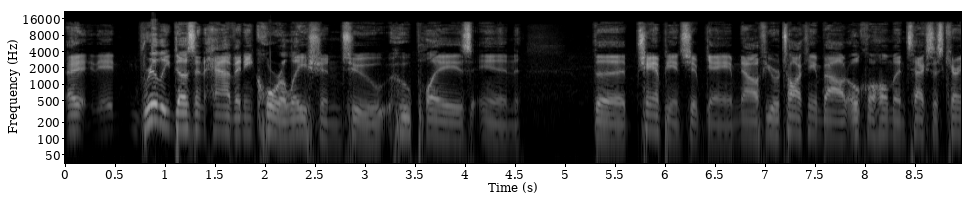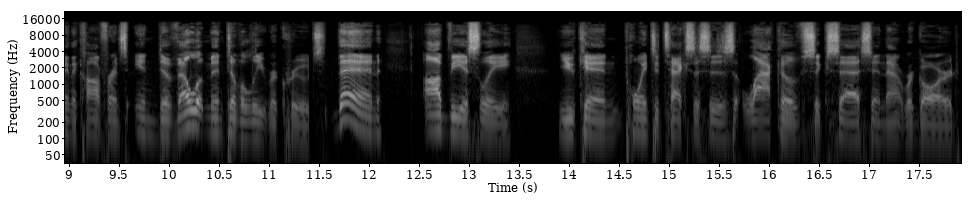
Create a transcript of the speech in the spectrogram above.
it, it really doesn't have any correlation to who plays in the championship game. Now, if you were talking about Oklahoma and Texas carrying the conference in development of elite recruits, then obviously you can point to Texas's lack of success in that regard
